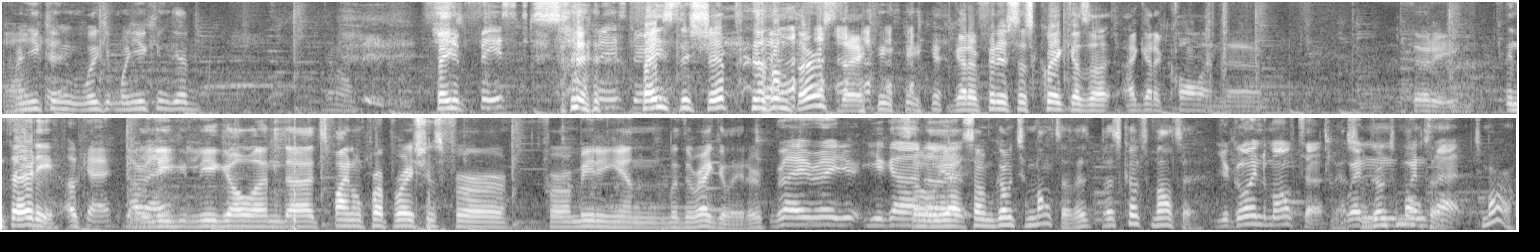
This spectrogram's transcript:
when you Okay. can can- when you can get you know Ship face faced. Faced. Face the ship on Thursday. gotta finish this quick as I, I got a call in uh, 30. In 30. Okay. All right. Legal and uh, it's final preparations for for a meeting in with the regulator. Right, right. You, you got. So uh, yeah, so I'm going to Malta. Let, let's go to Malta. You're going to Malta. Yes, when, I'm going to Malta When's that? tomorrow.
